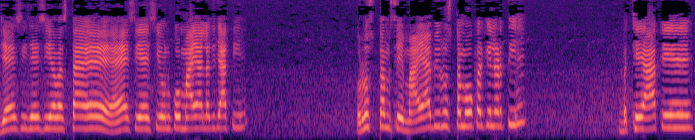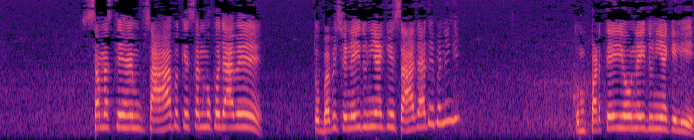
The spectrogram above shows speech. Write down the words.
जैसी जैसी अवस्था है ऐसी ऐसी उनको माया लग जाती है। रुस्तम से माया भी रुस्तम होकर के लड़ती है। बच्चे आते हैं, समझते हैं, हम साहब के सन्मुख जावे तो भविष्य नई दुनिया के शाहजादे बनेंगे। तुम पढ़ते ही हो नई दुनिया के लिए।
